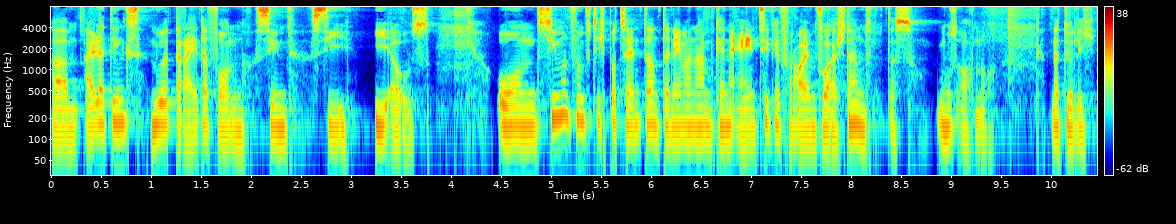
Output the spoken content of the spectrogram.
Ähm, allerdings nur drei davon sind CEOs. Und 57 Prozent der Unternehmen haben keine einzige Frau im Vorstand. Das muss auch noch natürlich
